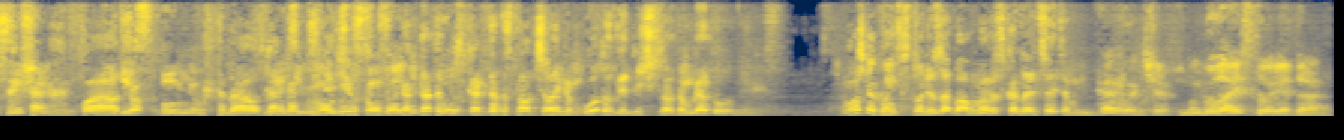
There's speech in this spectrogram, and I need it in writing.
Слушай, По- ты вспомнил. Да, вот как, Я как тебе могу сказать, когда, ты, когда ты стал человеком года в 2004 году? Можешь какую-нибудь историю забавную рассказать с этим? Короче, ну была история, да.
